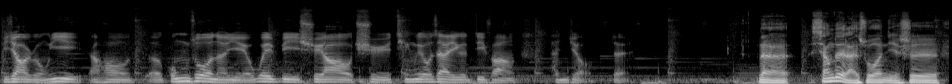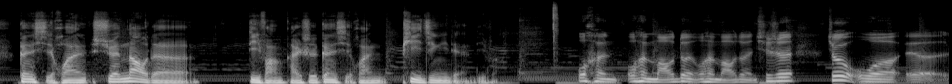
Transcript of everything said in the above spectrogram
比较容易，然后呃工作呢也未必需要去停留在一个地方很久，对。那相对来说，你是更喜欢喧闹的地方，还是更喜欢僻静一点的地方？我很我很矛盾，我很矛盾。其实就我呃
